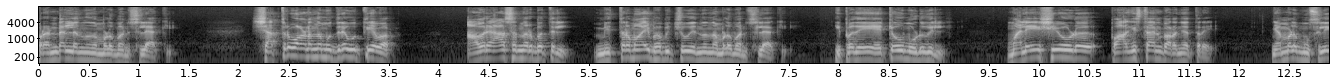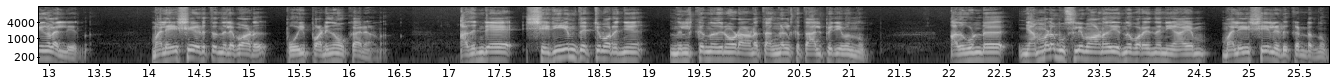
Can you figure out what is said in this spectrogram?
ഫ്രണ്ടല്ലെന്ന് നമ്മൾ മനസ്സിലാക്കി. ശത്രുവാണെന്ന് മുദ്രകുത്തിയവർ അവർ ആ സന്ദർഭത്തിൽ മിത്രമായി ഭവിച്ചു എന്ന് നമ്മൾ മനസ്സിലാക്കി. ഇപ്പോൾ ദേ ഏറ്റവും ഒടുവിൽ മലേഷ്യയോട് പാകിസ്ഥാൻ പറഞ്ഞത്രേ നമ്മൾ മുസ്ലിങ്ങളല്ലേ എന്ന്. മലേഷ്യ എടുത്ത നിലപാട് പോയി പണി നോക്കാനാണ്. അതിന്റെ ശരിയും തെറ്റുമറിഞ്ഞ് നിൽക്കുന്നതിനോടാണ് തങ്ങൾക്ക് താല്പര്യമെന്നും അതുകൊണ്ട് നമ്മൾ മുസ്ലിമാണ് എന്ന് പറയുന്ന ന്യായം മലേഷ്യയിൽ എടുക്കേണ്ടെന്നും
